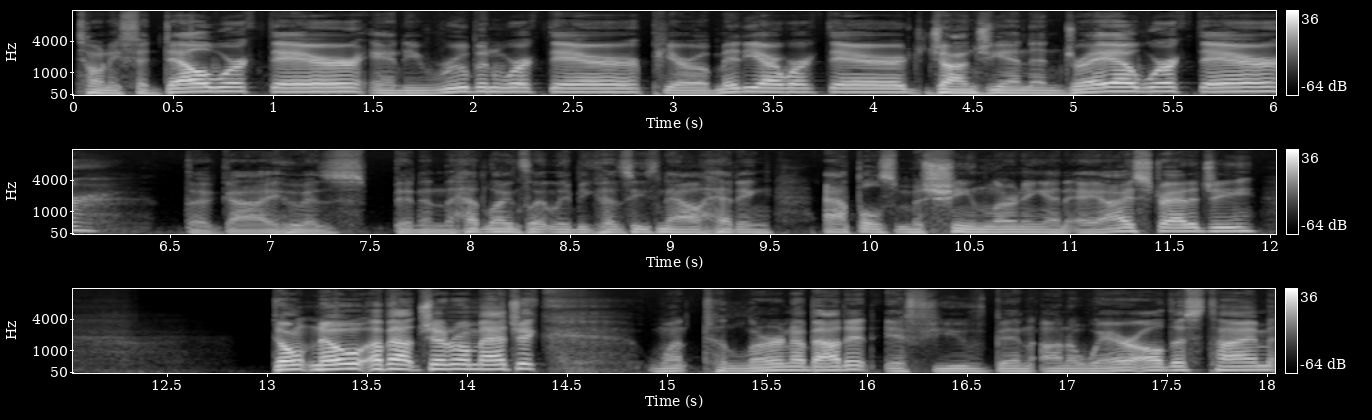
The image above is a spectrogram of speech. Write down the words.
Tony Fadell worked there, Andy Rubin worked there, Pierre Omidyar worked there, John Giannandrea worked there the guy who has been in the headlines lately because he's now heading Apple's machine learning and AI strategy. Don't know about General Magic? Want to learn about it if you've been unaware all this time?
